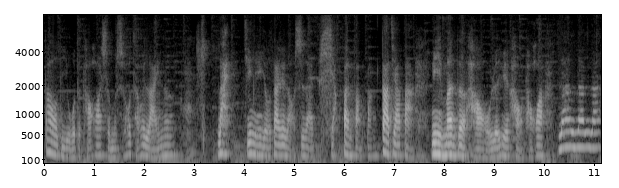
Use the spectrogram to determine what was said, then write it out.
到底我的桃花什么时候才会来呢？来，今年由大月老师来想办法帮大家把。你们的好人缘、好桃花，拉拉拉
